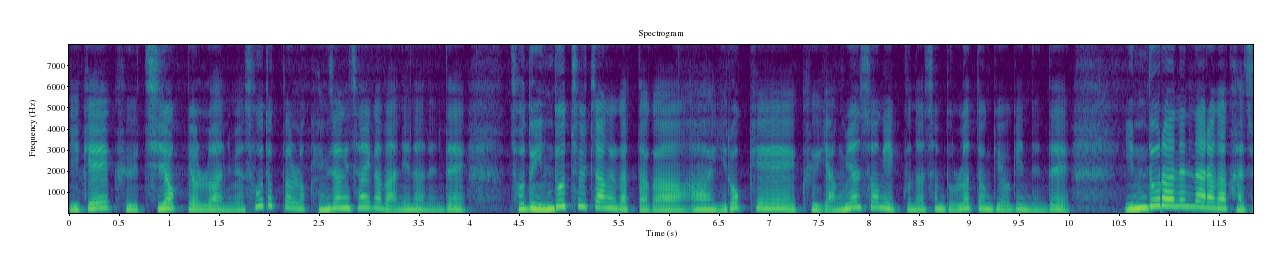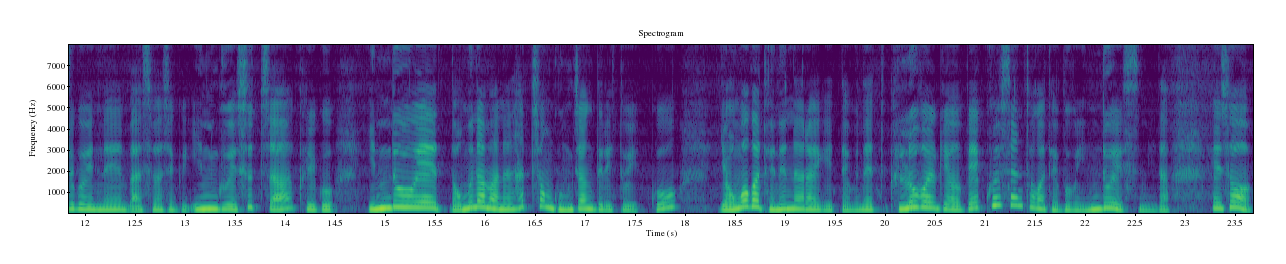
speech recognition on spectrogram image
이게 그 지역별로 아니면 소득별로 굉장히 차이가 많이 나는데 저도 인도 출장을 갔다가 아 이렇게 그 양면성이 있구나 참 놀랐던 기억이 있는데 인도라는 나라가 가지고 있는 말씀하신 그 인구의 숫자 그리고 인도에 너무나 많은 하청 공장들이 또 있고 영어가 되는 나라이기 때문에 글로벌 기업의 콜센터가 대부분 인도에 있습니다. 해서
